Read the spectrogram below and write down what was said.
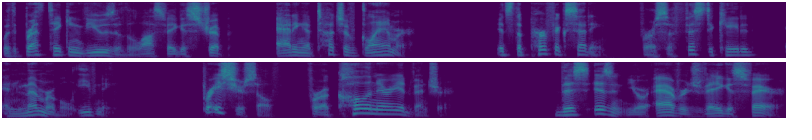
with breathtaking views of the Las Vegas Strip, adding a touch of glamour. It's the perfect setting for a sophisticated and memorable evening. Brace yourself for a culinary adventure. This isn't your average Vegas fare.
